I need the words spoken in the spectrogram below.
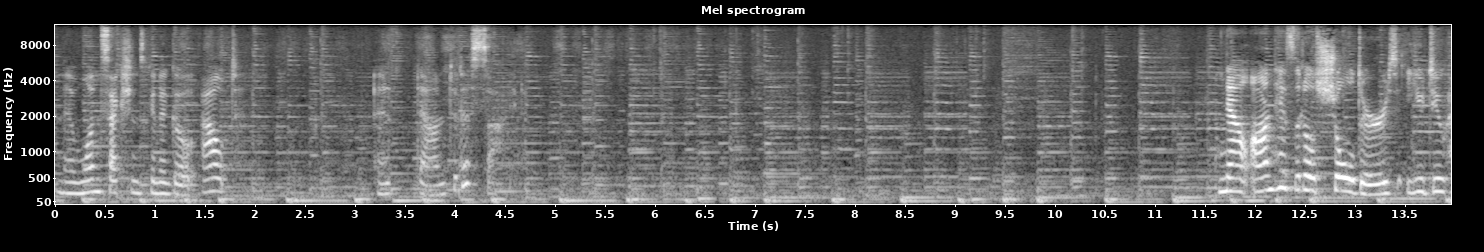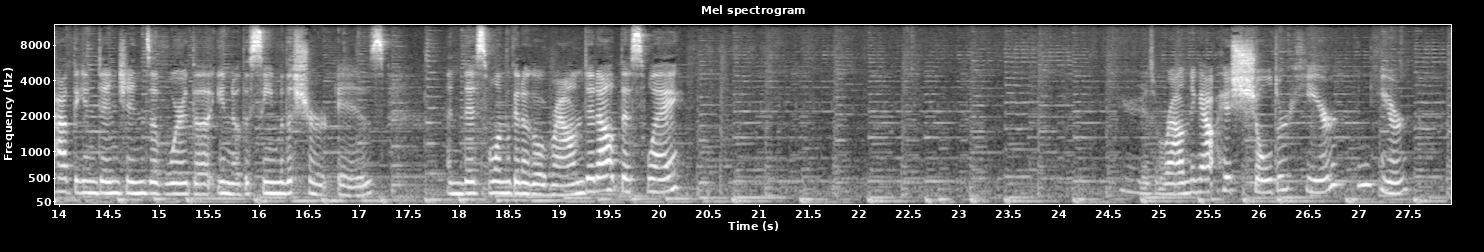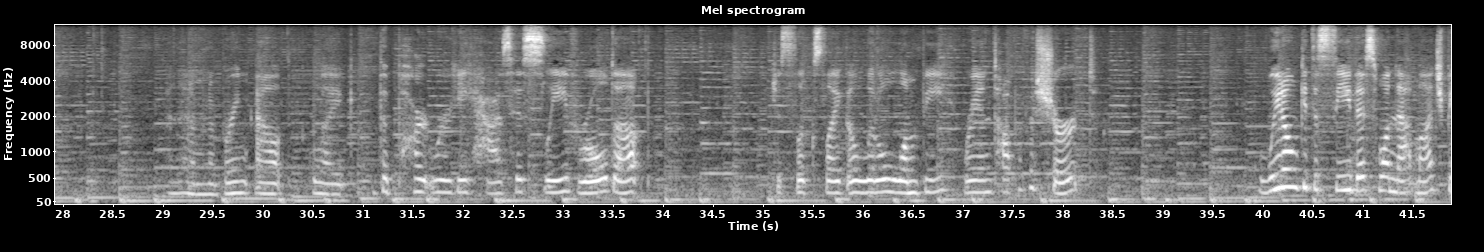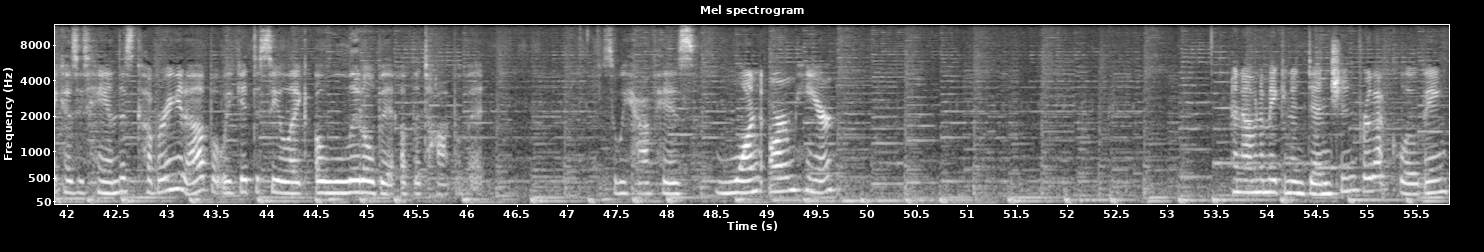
And then one section's gonna go out and down to this side. Now on his little shoulders, you do have the indentions of where the, you know, the seam of the shirt is. And this one's gonna go rounded out this way. Is rounding out his shoulder here and here. And then I'm gonna bring out like the part where he has his sleeve rolled up. Just looks like a little lumpy right on top of a shirt. We don't get to see this one that much because his hand is covering it up, but we get to see like a little bit of the top of it. So we have his one arm here. And I'm gonna make an indention for that clothing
